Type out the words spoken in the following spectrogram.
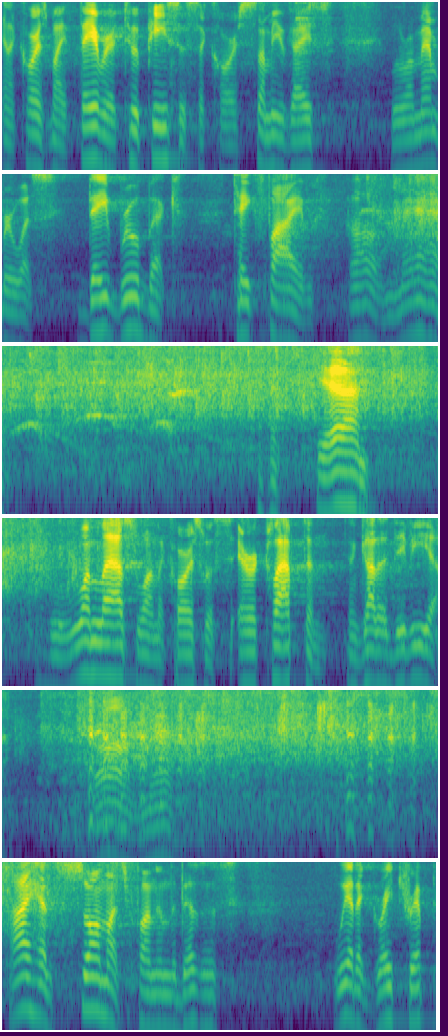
And of course, my favorite two pieces, of course, some of you guys will remember was Dave Brubeck, Take Five. Oh, man. yeah, and one last one, of course, was Eric Clapton and Divia. Oh, man. I had so much fun in the business. We had a great trip,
